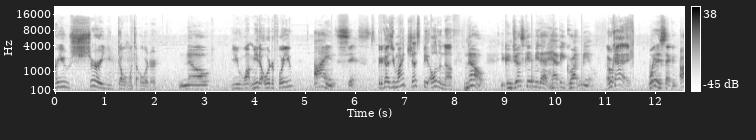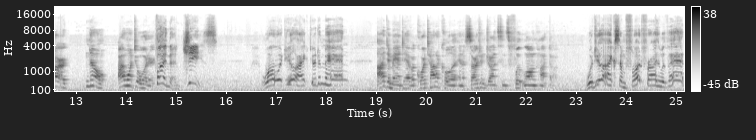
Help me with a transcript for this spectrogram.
are you sure you don't want to order? No. You want me to order for you? I insist. Because you might just be old enough. No. You can just get me that happy grunt meal. Okay, Wait a second. Arg. No. I want to order. fine then. Jeez. What would you like to demand? I demand to have a Cortana Cola and a Sergeant Johnson's foot long hot dog. Would you like some flood fries with that?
